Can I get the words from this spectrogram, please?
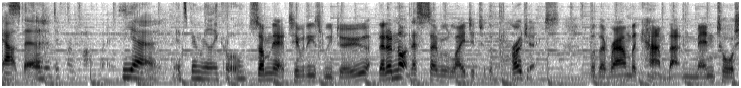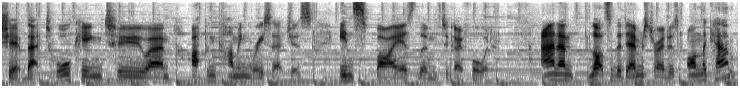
out there. Yeah, it's been really cool. Some of the activities we do that are not necessarily related to the projects, but around the camp, that mentorship, that talking to um, up and coming researchers inspires them to go forward. And um, lots of the demonstrators on the camp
